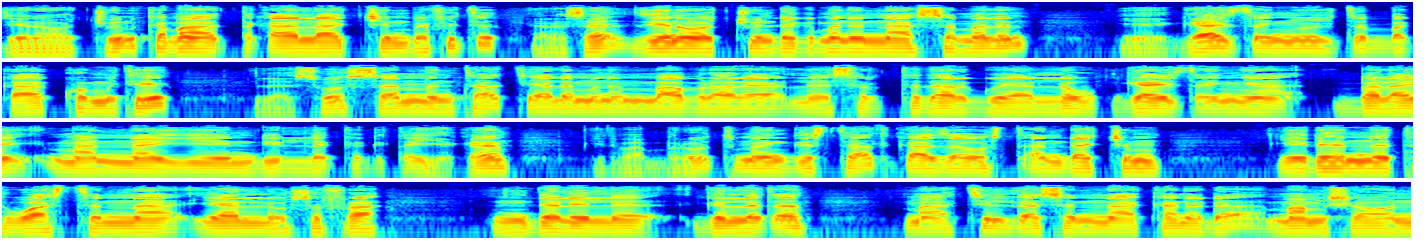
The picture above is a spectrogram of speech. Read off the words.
ዜናዎቹን ከማጠቃላችን በፊት ርዕሰ ዜናዎቹን ደግመን እናሰማለን። የጋዜጠኞች ጥበቃ ኮሚቴ ለሦስት ሳምንታት ያለምንም ማብራሪያ ለእስር ተዳርጎ ያለው ጋዜጠኛ በላይ ማናዬ እንዲለቀቅ ጠየቀ። የተባበሩት መንግሥታት ጋዛ ውስጥ አንዳችም የደህንነት ዋስትና ያለው ስፍራ እንደሌለ ገለጠ። ማቲልዳስና ካናዳ ማምሻውን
